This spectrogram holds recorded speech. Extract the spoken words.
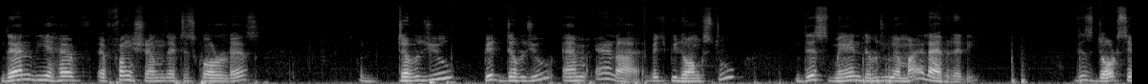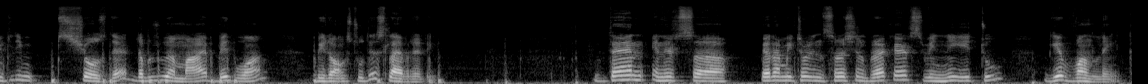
Then we have a function that is called as w big w m and i which belongs to this main wmi library. This dot simply shows that WMI big one belongs to this library. Then in its uh, parameter insertion brackets we need to give one link.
